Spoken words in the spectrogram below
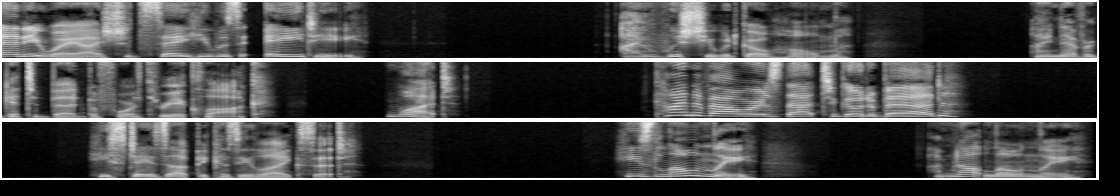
Anyway, I should say he was 80. I wish he would go home. I never get to bed before three o'clock. What? Kind of hour is that to go to bed? He stays up because he likes it. He's lonely. I'm not lonely.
